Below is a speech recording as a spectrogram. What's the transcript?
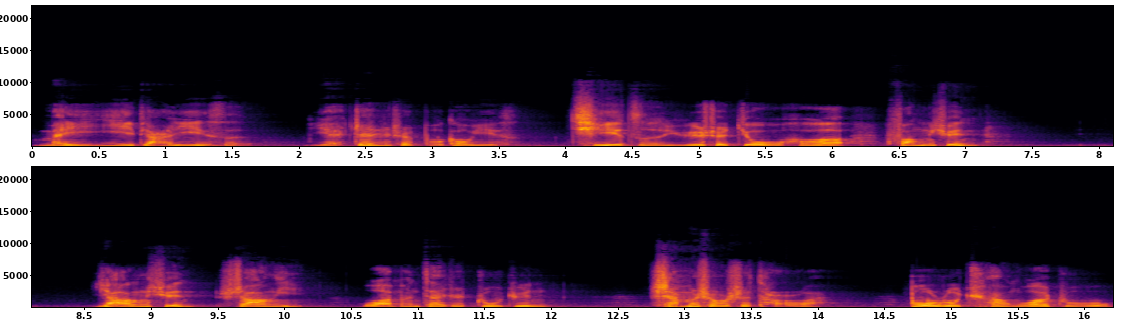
没一点意思，也真是不够意思。其子于是就和冯逊、杨逊商议：“我们在这驻军，什么时候是头啊？不如劝我主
